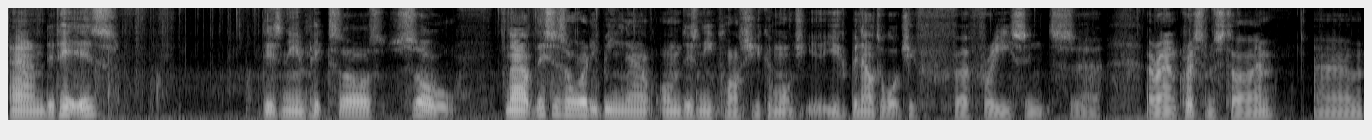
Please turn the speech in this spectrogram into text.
and it is Disney and Pixar's Soul. Now this has already been out on Disney Plus. You can watch. You've been able to watch it for free since uh, around Christmas time, um,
